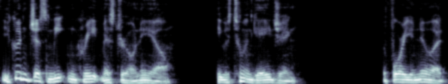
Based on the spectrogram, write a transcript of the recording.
You couldn't just meet and greet Mr. O'Neil. He was too engaging. Before you knew it,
